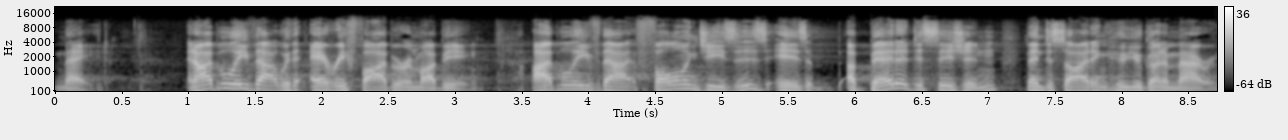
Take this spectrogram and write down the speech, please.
made. And I believe that with every fiber in my being. I believe that following Jesus is a better decision than deciding who you're going to marry,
